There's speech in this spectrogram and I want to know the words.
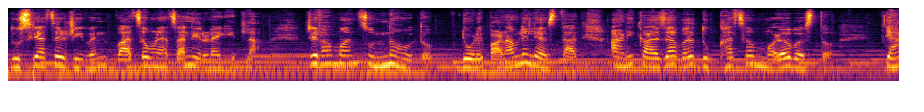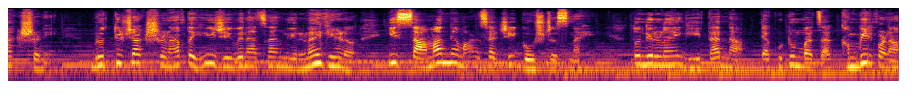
दुसऱ्याचं जीवन वाचवण्याचा निर्णय घेतला. जेव्हा मन सुन्न होतं डोळे पाणावलेले असतात आणि काळजावर दुःखाचं मळब बसतं त्या क्षणी मृत्यूच्या क्षणातही जीवनाचा निर्णय घेणं ही सामान्य माणसाची गोष्टच नाही. तो निर्णय घेताना त्या कुटुंबाचा खंबीरपणा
